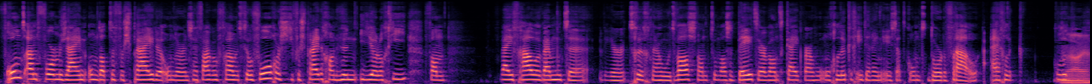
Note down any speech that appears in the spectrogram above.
front aan het vormen zijn om dat te verspreiden. Onder, het zijn vaak ook vrouwen met veel volgers. Dus die verspreiden gewoon hun ideologie van wij vrouwen, wij moeten weer terug naar hoe het was. Want toen was het beter. Want kijk waar hoe ongelukkig iedereen is, dat komt door de vrouw. Eigenlijk komt het, Nou ja.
